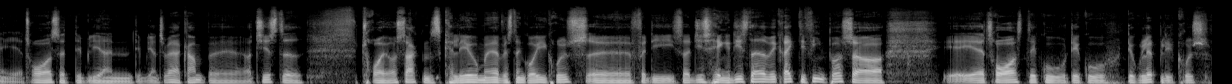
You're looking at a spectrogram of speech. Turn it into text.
men jeg tror også, at det bliver en, det bliver en svær kamp, øh, og Tisted tror jeg også sagtens kan leve med, hvis den går i kryds, øh, fordi så de, hænger de stadigvæk rigtig fint på, så øh, jeg tror også, det kunne, det kunne, det kunne let blive et kryds.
